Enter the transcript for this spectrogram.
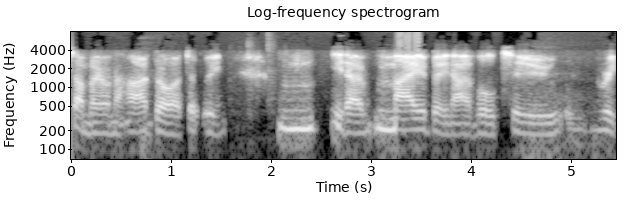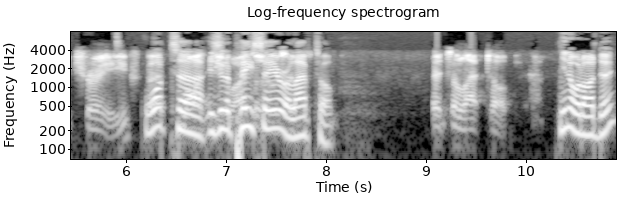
somewhere on the hard drive that we, mm, you know, may have been able to retrieve. What uh, is it? A you, I thought PC it or a laptop? It's a laptop. You know what I'd do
